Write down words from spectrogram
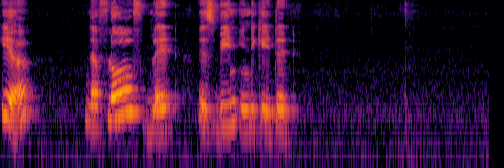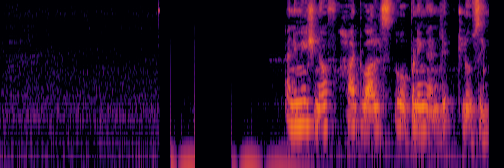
Here the flow of blood is being indicated animation of heart valves opening and closing.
